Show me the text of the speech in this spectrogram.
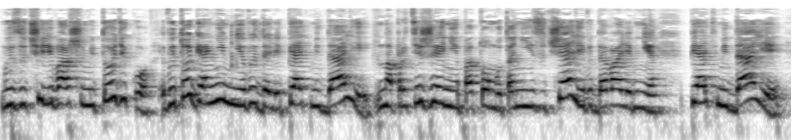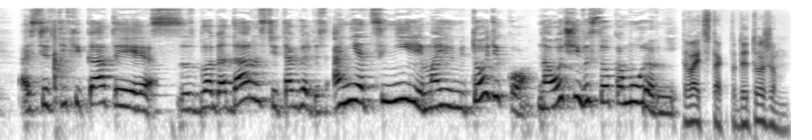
мы изучили вашу методику. В итоге они мне выдали 5 медалей. На протяжении потом вот они изучали и выдавали мне 5 медалей сертификаты с благодарностью и так далее. То есть они оценили мою методику на очень высоком уровне. Давайте так подытожим.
